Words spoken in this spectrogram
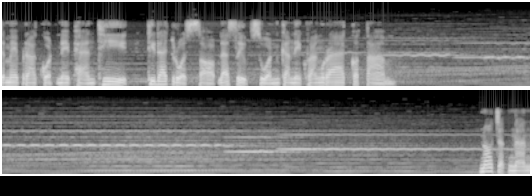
จะไม่ปรากฏในแผนที่ที่ได้ตรวจสอบและสืบสวนกันในครั้งแรกก็ตามนอกจากนั้น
